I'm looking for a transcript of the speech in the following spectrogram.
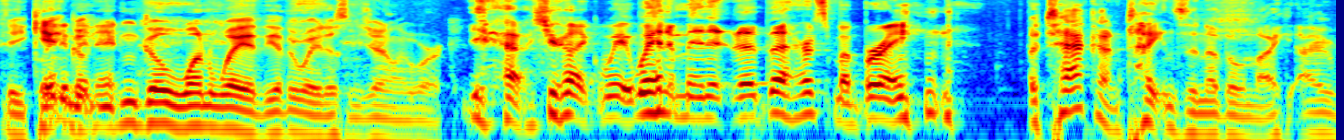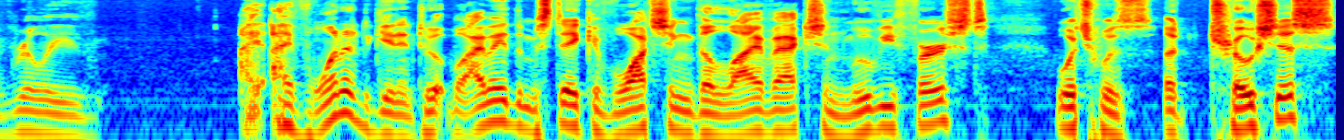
you wait can't a go, you minute. can go one way the other way doesn't generally work yeah, you're like, wait, wait a minute, that, that hurts my brain. Attack on Titan's another one. I, I really, I, I've wanted to get into it, but I made the mistake of watching the live action movie first, which was atrocious,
